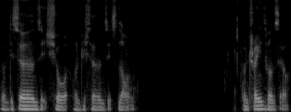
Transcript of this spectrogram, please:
One discerns it's short, one discerns it's long. One trains oneself.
